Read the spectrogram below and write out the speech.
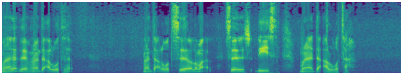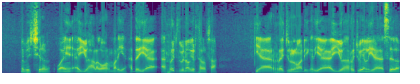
munaada alwata. Munaada alwata sideeda lama sideeda dhegeysta munaada alwata maba jiraba. Waa in ayuha laga hormariya. Hadda yaa arajul bana yarta rabtaa yaa rajul lama dhigi kar yaa ayuha rajul in la yidhahdaa sideeda.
